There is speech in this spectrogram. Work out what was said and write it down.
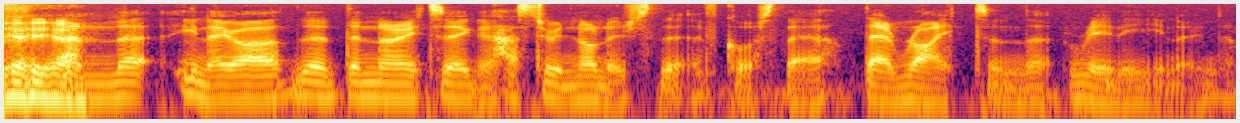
yeah, yeah. and that you know uh, the the narrator has to acknowledge that of course they're they're right and that really you know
